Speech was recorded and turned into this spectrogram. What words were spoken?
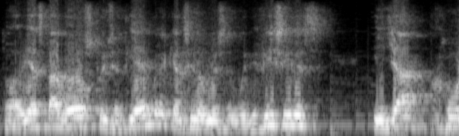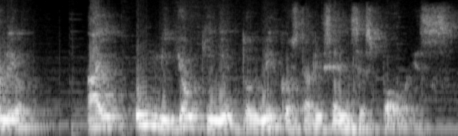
Todavía está agosto y septiembre, que han sido meses muy difíciles, y ya a julio hay 1.500.000 costarricenses pobres.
